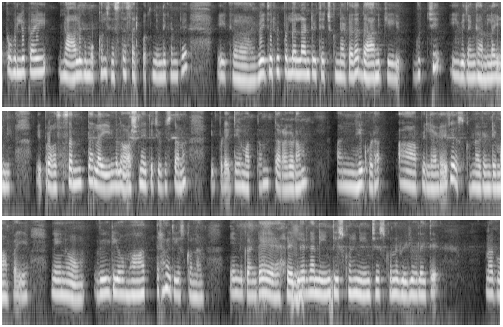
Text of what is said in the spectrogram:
ఒక ఉల్లిపాయ నాలుగు ముక్కలు చేస్తే సరిపోతుంది. ఎందుకంటే ఇక వెదురు పుల్లలు లాంటివి తెచ్చుకున్నారు కదా దానికి గుచ్చి ఈ విధంగా లైన్ ఈ ప్రాసెస్ అంతా లైన్గా లాస్ట్ని అయితే చూపిస్తాను. ఇప్పుడైతే మొత్తం తరగడం అన్నీ కూడా ఆ పిల్లాడే చేసుకున్నాడండి మా అబ్బాయి. నేను వీడియో మాత్రమే తీసుకున్నాను. ఎందుకంటే రెగ్యులర్గా నేను తీసుకొని నేను చేసుకున్న వీడియోలు అయితే నాకు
